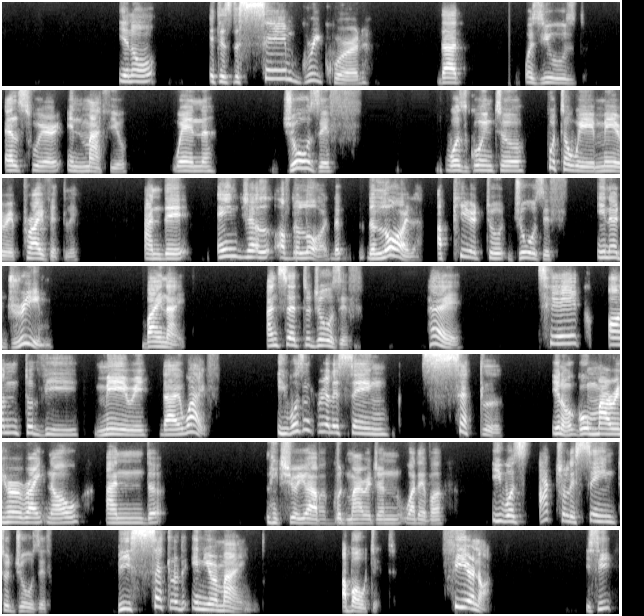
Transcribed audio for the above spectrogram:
You know, it is the same Greek word that was used elsewhere in Matthew when Joseph was going to put away Mary privately, and the angel of the Lord, the, the Lord appeared to Joseph in a dream by night and said to Joseph, Hey, take unto thee Mary thy wife. He wasn't really saying settle, you know, go marry her right now and uh, make sure you have a good marriage and whatever. He was actually saying to Joseph, be settled in your mind about it. Fear not. You see,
